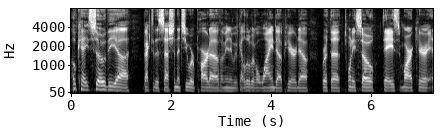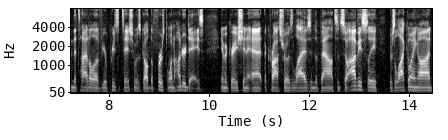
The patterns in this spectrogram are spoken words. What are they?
Okay, so the uh, back to the session that you were part of. I mean, we've got a little bit of a wind up here now. We're at the 20 so days mark here, and the title of your presentation was called The First 100 Days Immigration at a Crossroads Lives in the Balance. And so, obviously, there's a lot going on.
